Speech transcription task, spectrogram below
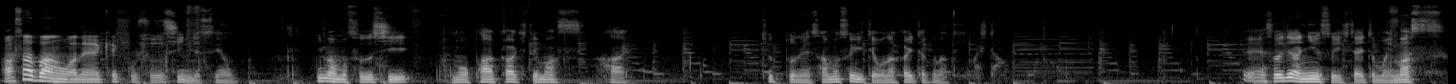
朝晩はね結構涼しいんですよ。今も涼しい。もうパーカー着てます。はい。ちょっとね寒すぎてお腹痛くなってきました、えー、それではニュースいきたいと思います、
